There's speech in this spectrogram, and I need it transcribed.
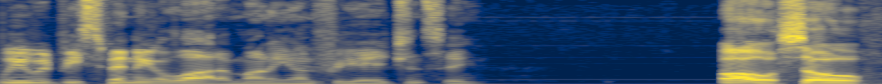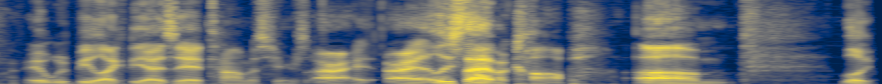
we would be spending a lot of money on free agency. Oh, so it would be like the Isiah Thomas years. All right, all right. At least I have a comp. Um, look,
